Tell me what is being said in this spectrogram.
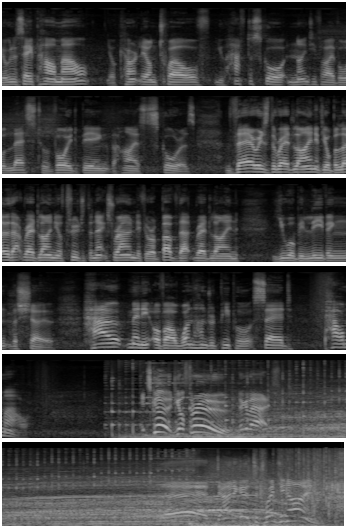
You're going to say Pall Mall. You're currently on 12. You have to score 95 or less to avoid being the highest scorers. There is the red line. If you're below that red line, you're through to the next round. If you're above that red line, you will be leaving the show. How many of our 100 people said Mall? It's good. You're through. Look at that. There. Down it goes to 29.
